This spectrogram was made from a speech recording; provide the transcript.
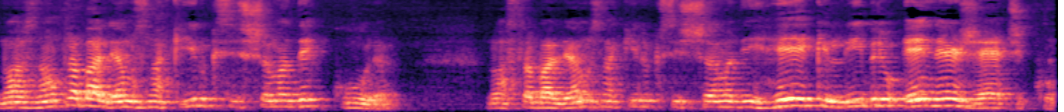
Nós não trabalhamos naquilo que se chama de cura. Nós trabalhamos naquilo que se chama de reequilíbrio energético.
